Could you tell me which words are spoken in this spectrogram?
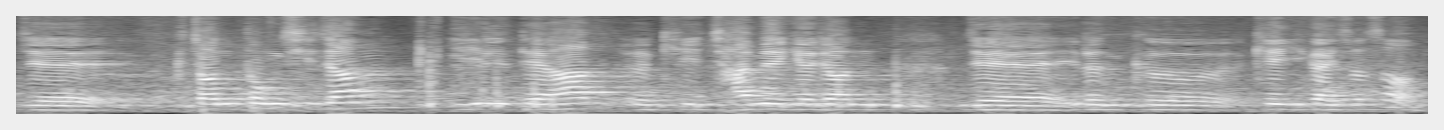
이제 전통시장 일대학 이렇게 자매결연 이제 이런 그 계기가 있어서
